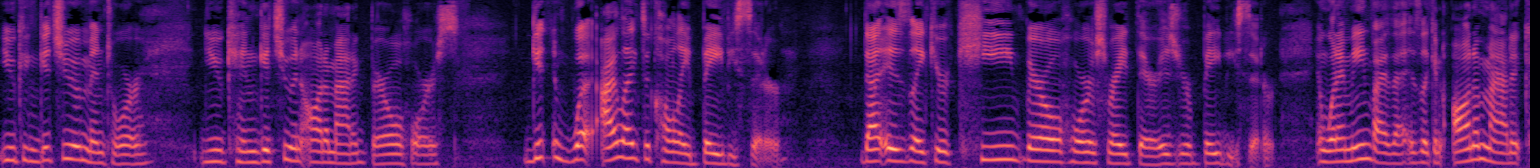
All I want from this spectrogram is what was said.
you can get you a mentor, you can get you an automatic barrel horse, get what I like to call a babysitter. That is like your key barrel horse right there is your babysitter. And what I mean by that is like an automatic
